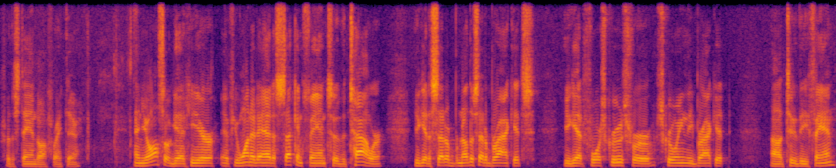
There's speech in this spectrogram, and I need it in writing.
for the standoff right there. And you also get here, if you wanted to add a second fan to the tower, you get a set of another set of brackets. You get four screws for screwing the bracket uh, to the fan.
